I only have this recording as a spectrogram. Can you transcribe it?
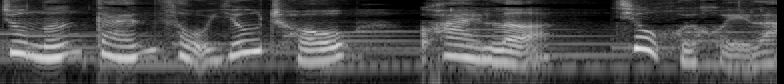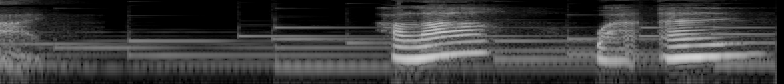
就能赶走忧愁，快乐就会回来。好啦，晚安。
